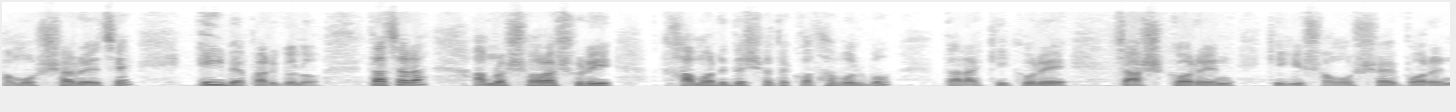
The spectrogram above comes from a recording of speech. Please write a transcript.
সমস্যা রয়েছে, এই ব্যাপারগুলো। তাছাড়া আমরা সরাসরি খামারিদের সাথে কথা বলব, তারা কি করে চাষ করেন কি সমস্যায় পড়েন?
